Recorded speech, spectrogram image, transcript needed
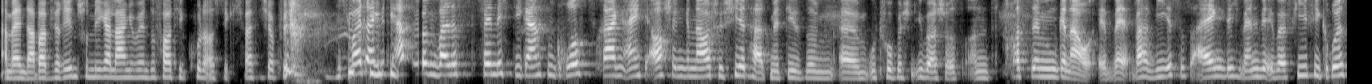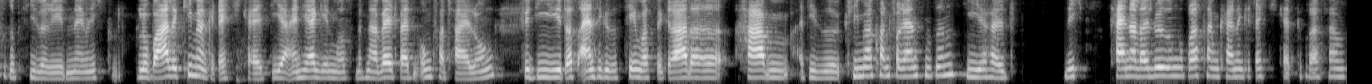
am Ende. Aber wir reden schon mega lange über den sofortigen Kohleausstieg. Ich weiß nicht, ob wir. Ich wollte eigentlich abwürgen, weil es, finde ich, die ganzen großen Fragen eigentlich auch schon genau touchiert hat mit diesem ähm, utopischen Überschuss. Und trotzdem, genau, äh, wie ist es eigentlich, wenn wir über viel, viel größere Ziele reden, nämlich globale Klimagerechtigkeit, die ja einhergehen muss mit einer weltweiten Umverteilung, für die das einzige System, was wir gerade haben, diese Klimakonferenzen sind, die halt nichts, keinerlei Lösung gebracht haben, keine Gerechtigkeit gebracht haben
